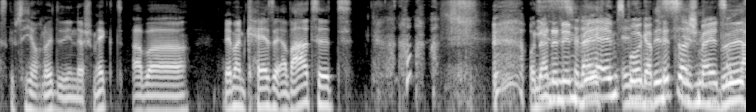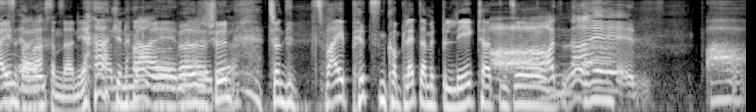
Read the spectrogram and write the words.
Es gibt sicher auch Leute, denen der schmeckt, aber wenn man Käse erwartet, Und dann in den Wilhelmsburger ein bisschen Pizzaschmelz böses reinbeißt. Erwachen dann. Ja, Oh genau. nein, Alter. schön schon die zwei Pizzen komplett damit belegt hat und so. Oh Und, nein! Oh.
